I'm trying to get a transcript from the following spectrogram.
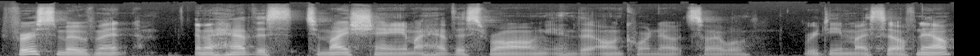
First movement, and I have this, to my shame, I have this wrong in the encore notes, so I will redeem myself now.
